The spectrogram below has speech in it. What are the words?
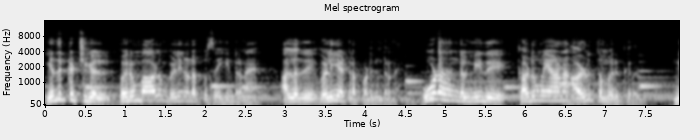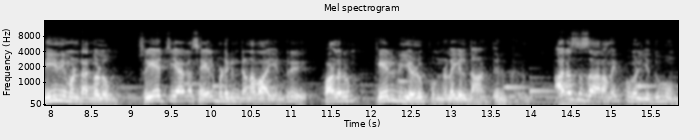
எதிர்க்கட்சிகள் பெரும்பாலும் வெளிநடப்பு செய்கின்றன அல்லது வெளியேற்றப்படுகின்றன. ஊடகங்கள் மீது கடுமையான அழுத்தம் இருக்கிறது. நீதிமன்றங்களும் சுயேட்சையாக செயல்படுகின்றனவா என்று பலரும் கேள்வி எழுப்பும் நிலையில்தான் இருக்கிறது. அரசு சார் அமைப்புகள் எதுவும்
